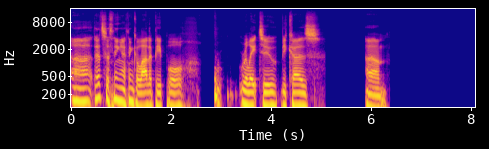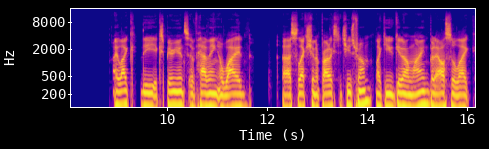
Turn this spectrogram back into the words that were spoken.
uh, that's the thing I think a lot of people r- relate to because um, I like the experience of having a wide uh, selection of products to choose from, like you get online, but I also like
